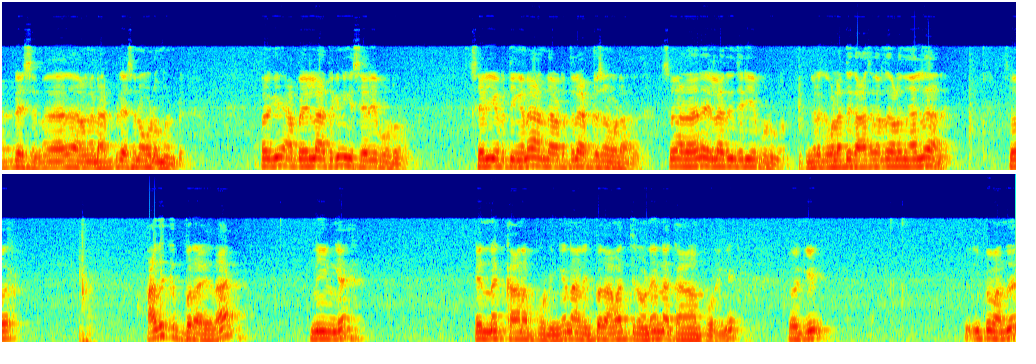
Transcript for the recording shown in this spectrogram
அப்டேஷன் அதாவது அவங்களோட அப்டேஷனை ஓடுமெண்டு ஓகே அப்போ எல்லாத்துக்கும் நீங்கள் சரி போடுவோம் சரி எடுத்தீங்கன்னா அந்த இடத்துல அப்டேஷன் ஓடாது. ஸோ அதாவது எல்லாத்துக்கும் சரியே போடுவோம். உங்களுக்கு வளர்த்து காசு வரது அவ்வளோ நல்லதானே ஸோ அதுக்கு பிறகு தான் நீங்கள் என்ன காண போறீங்க? நான் இப்போ அமர்த்தினோடனே என்ன காண போகிறீங்க ஓகே இப்போ வந்து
